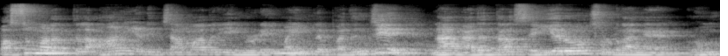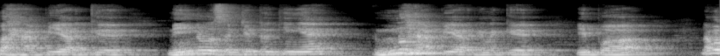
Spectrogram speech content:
பசுமரத்தில் ஆணி அடித்த மாதிரி எங்களுடைய மைண்டில் பதிஞ்சு நாங்கள் அதை தான் செய்யறோம்னு சொல்கிறாங்க ரொம்ப ஹாப்பியாக இருக்குது நீங்களும் செஞ்சுட்டு இருக்கீங்க. இன்னும் ஹாப்பியாக இருக்கு எனக்கு. இப்போ நம்ம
